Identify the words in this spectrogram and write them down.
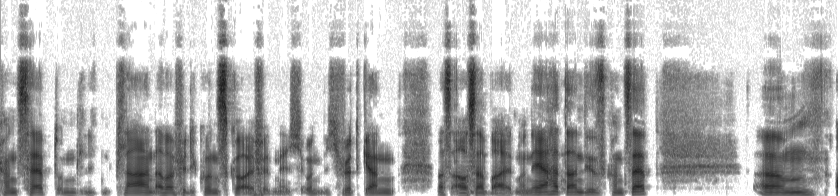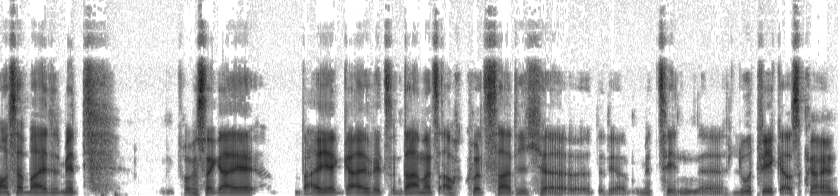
Konzept und einen Plan, aber für die Kunstkäufe nicht. Und ich würde gern was ausarbeiten. Und er hat dann dieses Konzept ähm, ausarbeitet mit Professor Geil, bei Geilwitz und damals auch kurzzeitig äh, der Mäzen äh, Ludwig aus Köln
